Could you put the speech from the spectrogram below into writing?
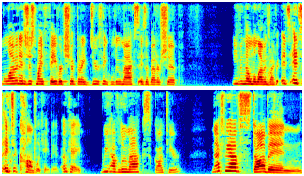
Maleven is just my favorite ship, but I do think Lumax is a better ship. Even though Maleven's my favorite. It's, it's, it's complicated. Okay we have Lumax, God tier. Next, we have Stobin.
